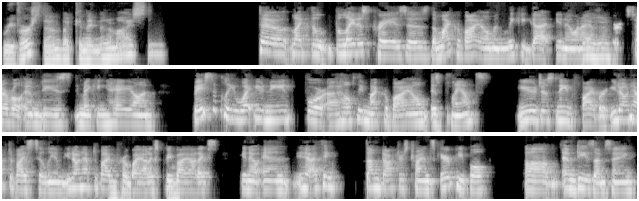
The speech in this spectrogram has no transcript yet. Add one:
reverse them but can they minimize them so, like the the latest craze is the microbiome and leaky gut. You know, and yeah, I've heard several MDs making hay on. Basically, what you need for a healthy microbiome is plants. You just need fiber. You don't have to buy psyllium. You don't have to buy mm-hmm. probiotics, mm-hmm. prebiotics. You know, and you know, I think some doctors try and scare people, um, MDs, I'm saying,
